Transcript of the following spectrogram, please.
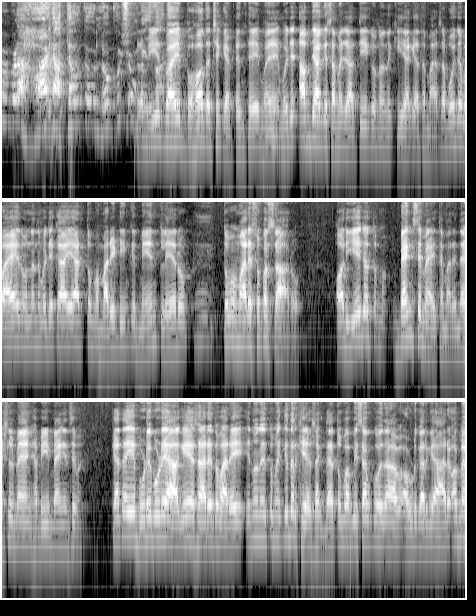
मैं बड़ा हार्ड आता हूँ तो लोग खुश होंगे रमीज भाई बहुत अच्छे कैप्टन थे। मैं हम्म। मुझे अब जाके समझ आती है कि उन्होंने किया क्या था हमारे साथ वो जब आए तो उन्होंने मुझे कहा यार तुम हमारी टीम के मेन प्लेयर हो। हम्म। तुम हमारे सुपरस्टार हो। और ये जो तुम बैंक से मैं आए थे हमारे नेशनल बैंक हबीब बैंक इनसे कहता है ये बूढ़े बूढ़े आ गए सारे तुम्हारे। इन्होंने तुम्हें किधर खेल सकता है? तुम अभी सबको आउट करके आ रहे हो। और मैं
